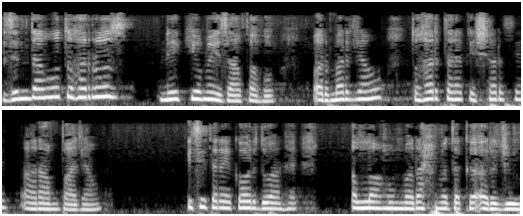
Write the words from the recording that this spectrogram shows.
زندہ ہو تو ہر روز نیکیوں میں اضافہ ہو اور مر جاؤں تو ہر طرح کے شر سے آرام پا جاؤں۔ اسی طرح ایک اور دعا ہے اللہ رحمت کا ارجو،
